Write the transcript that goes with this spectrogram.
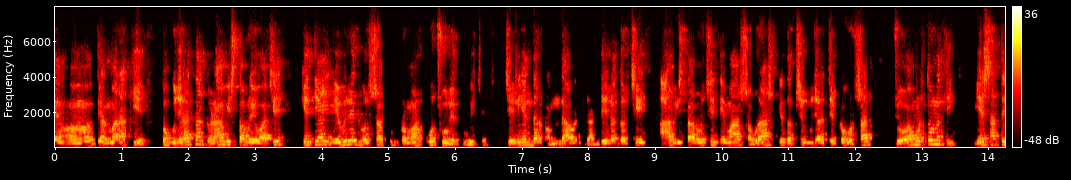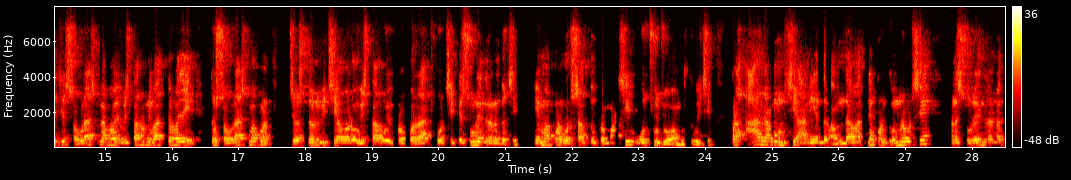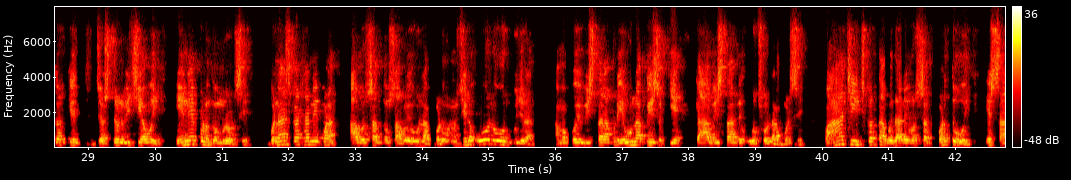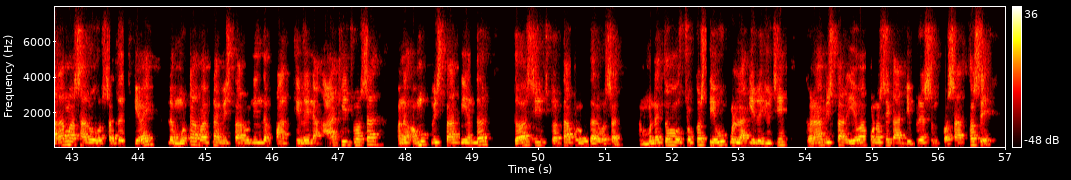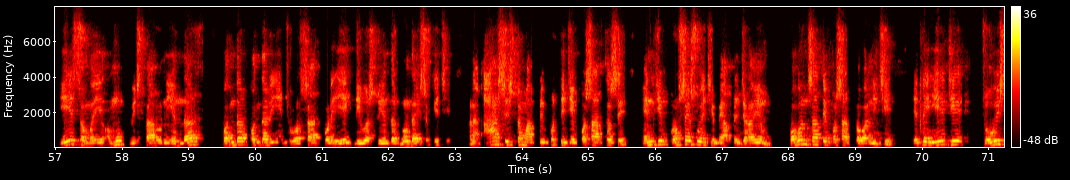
ધ્યાનમાં રાખીએ તો ગુજરાતના ઘણા વિસ્તારો એવા છે કે ત્યાં એવરેજ વરસાદનું પ્રમાણ ઓછું રહેતું હોય છે. જેની અંદર અમદાવાદ, ગાંધીનગર છે, આ વિસ્તારો છે, તેમાં સૌરાષ્ટ્ર કે દક્ષિણ ગુજરાત જેટલો વરસાદ જોવા મળતો નથી. એ સાથે જે સૌરાષ્ટ્રના વિસ્તારોની વાત કરવા જાય તો સૌરાષ્ટ્રમાં પણ જસદણ વિછિયાવાળો વિસ્તાર હોય પ્રોપર રાજકોટ છે કે સુરેન્દ્રનગર છે, એમાં પણ વરસાદનું પ્રમાણ છે, ઓછું જોવા મળતું હોય છે. પણ આ રાઉન્ડ છે, આની અંદર અમદાવાદને પણ ગમરોડ છે અને સુરેન્દ્રનગર કે જસદણ, વિછિયા હોય, એને પણ ગમરોડશે બનાસકાંઠાને પણ આ વરસાદનો સારો એવો લાભ મળવાનો છે. એટલે ઓલ ઓવર ગુજરાત આમાં કોઈ વિસ્તાર આપણે એવું ના કહી શકીએ કે આ વિસ્તારને ઓછો લાભ મળશે. પાંચ ઇંચ કરતા વધારે વરસાદ પડતો હોય એ સારામાં સારો વરસાદ જ કહેવાય. એટલે મોટા ભાગના વિસ્તારોની અંદર પાંચથી લઈને આઠ ઇંચ વરસાદ અને અમુક વિસ્તારની અંદર દસ ઇંચ કરતા પણ વધારે વરસાદ. મને તો ચોક્કસથી એવું પણ લાગી રહ્યું છે, ઘણા વિસ્તાર એવા પણ હશે કે આ ડિપ્રેશન પસાર થશે. એ સમયે અમુક વિસ્તારોની અંદર પંદર પંદર ઇંચ વરસાદ પણ એક દિવસની અંદર નોંધાઈ શકે છે. અને આ સિસ્ટમ આપણી ઉપરથી જે પસાર થશે, એની જે પ્રોસેસ હોય છે, મેં આપણે જણાવ્યું પવન સાથે પસાર થવાની છે. એટલે એ જે ચોવીસ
